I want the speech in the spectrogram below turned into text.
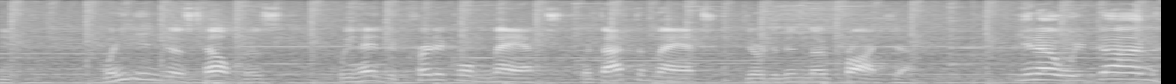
you. Well, he didn't just help us, we had the critical match. Without the match, there would have been no project. You know, we've done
